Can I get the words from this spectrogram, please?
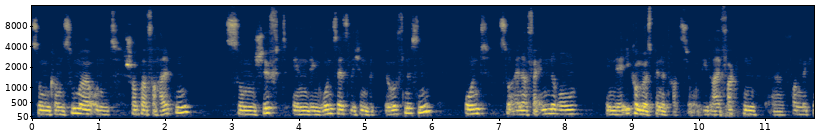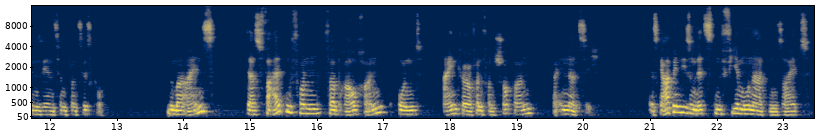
zum Consumer- und Shopperverhalten, zum Shift in den grundsätzlichen Bedürfnissen und zu einer Veränderung in der E-Commerce-Penetration. Die drei Fakten äh, von McKinsey in San Francisco. Nummer eins, das Verhalten von Verbrauchern und Einkäufern von Shoppern verändert sich. Es gab in diesen letzten vier Monaten seit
